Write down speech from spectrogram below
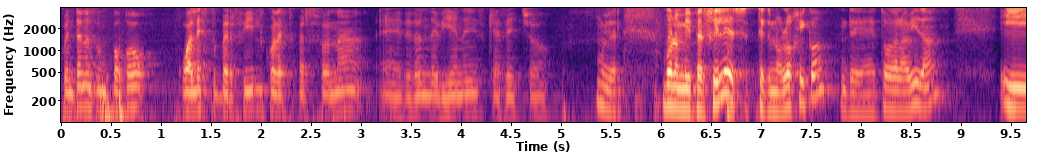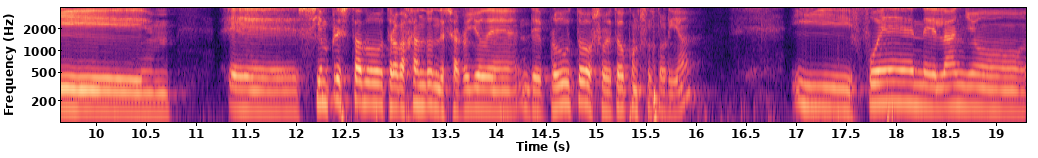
cuéntanos un poco cuál es tu perfil, cuál es tu persona, eh, de dónde vienes, qué has hecho. Muy bien. Bueno, mi perfil es tecnológico de toda la vida y eh, siempre he estado trabajando en desarrollo de, de producto, sobre todo consultoría. Y fue en el año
